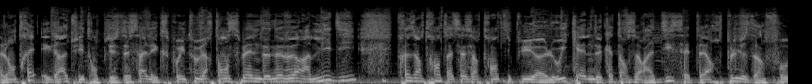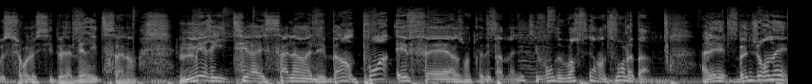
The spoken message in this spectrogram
L'entrée est gratuite. En plus de ça, l'expo est ouverte en semaine de 9h à midi, 13h30 à 16h30 et puis euh, le week-end de 14h à 17h. Plus d'infos sur le site de la mairie de Salins. mairie-salins-les-bains.fr. J'en connais pas mal qui vont devoir faire un tour là-bas. Allez, bonne journée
